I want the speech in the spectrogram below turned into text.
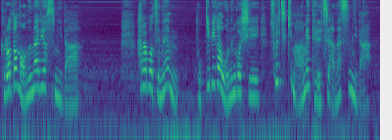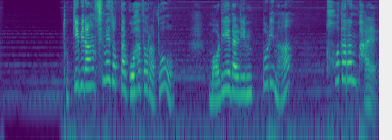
그러던 어느 날이었습니다. 할아버지는 도깨비가 오는 것이 솔직히 마음에 들지 않았습니다. 도깨비랑 친해졌다고 하더라도 머리에 달린 뿔이나 커다란 발,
